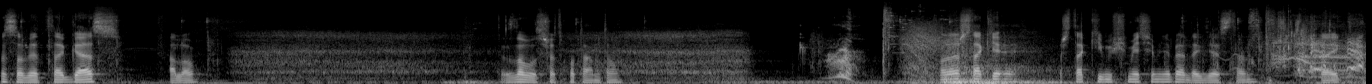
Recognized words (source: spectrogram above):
To sobie te gaz. Halo. Znowu zszedł po tamtą. Ale aż takie... Aż takim śmieciem nie będę, gdzie jestem. Jake.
